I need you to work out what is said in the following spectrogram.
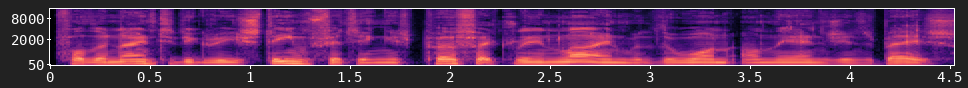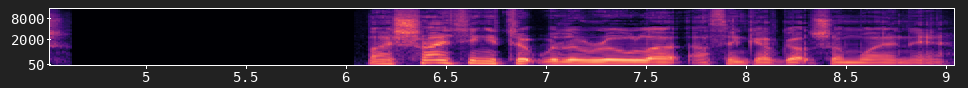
for the 90 degree steam fitting is perfectly in line with the one on the engine's base. By sighting it up with a ruler I think I've got somewhere near.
